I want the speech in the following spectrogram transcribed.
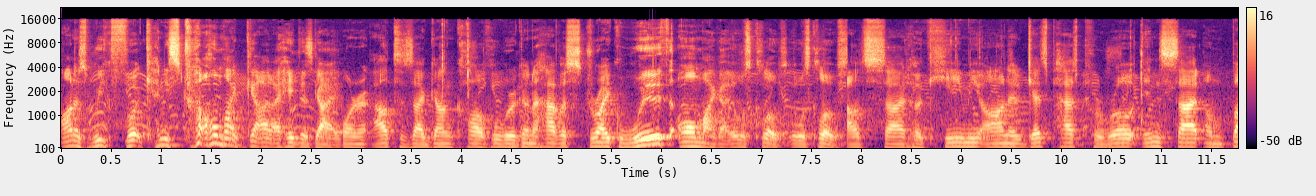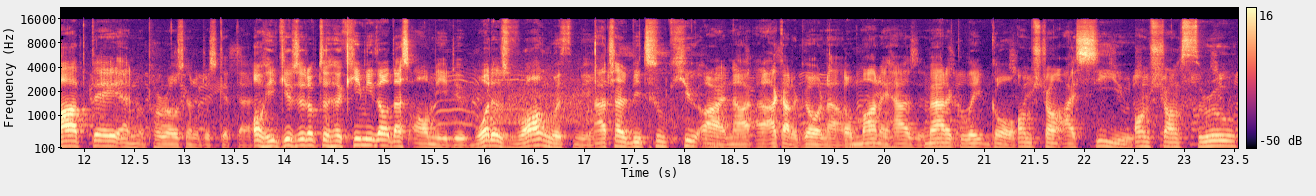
On his weak foot, can he strike? Oh my god, I hate this guy. Corner out to Tsygankov, who we're gonna have a strike with. Oh my god, it was close. It was close. Outside, Hakimi on it. Gets past Perraud. Inside, Mbappe. And Perraud's gonna just get that. Oh, he gives it up to Hakimi though. That's all me, dude. What is wrong with me? I try to be too cute. All right, now I, I gotta go now. Oh, Mane has it. Matic late goal. Armstrong, I see you. Armstrong through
